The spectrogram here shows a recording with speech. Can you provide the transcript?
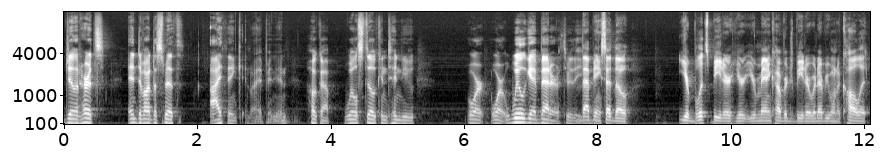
Jalen Hurts and Devonta Smith, I think, in my opinion, hookup will still continue or or will get better through the that being said, though, your blitz beater, your your man coverage beater, whatever you want to call it,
